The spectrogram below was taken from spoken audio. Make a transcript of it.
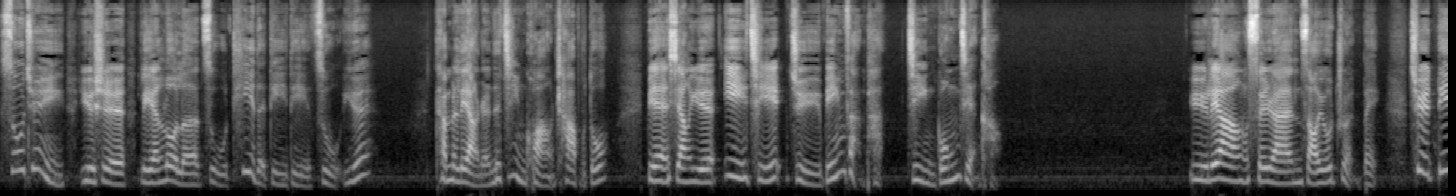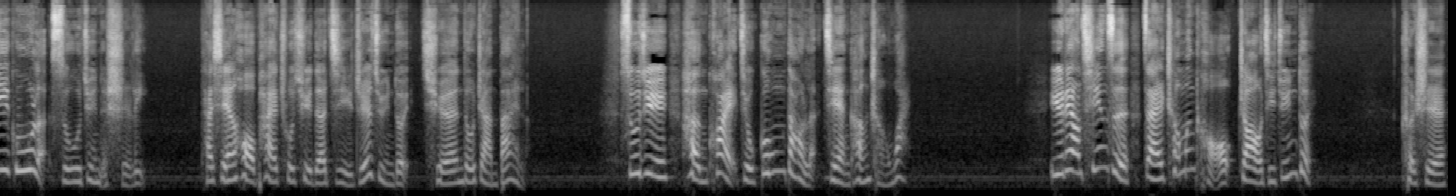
苏峻于是联络了祖逖的弟弟祖约，他们两人的境况差不多，便相约一起举兵反叛，进攻建康。庾亮虽然早有准备，却低估了苏俊的实力。他先后派出去的几支军队全都战败了。苏俊很快就攻到了建康城外。庾亮亲自在城门口召集军队，可是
